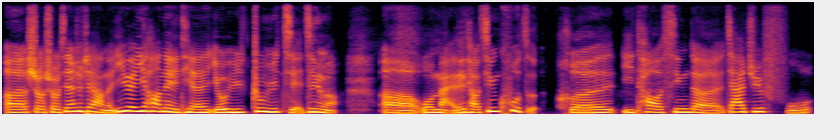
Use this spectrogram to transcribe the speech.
呃，首首先是这样的，一月一号那一天，由于终于解禁了，呃，我买了一条新裤子和一套新的家居服。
